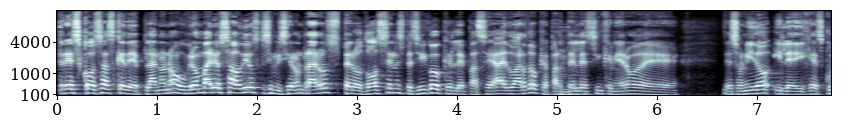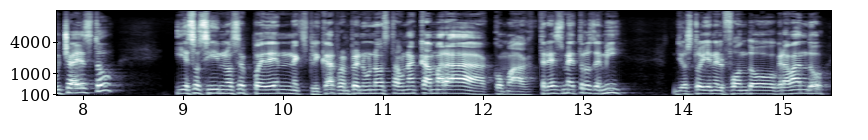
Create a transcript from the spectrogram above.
tres cosas que de plano no. Hubieron varios audios que se me hicieron raros, pero dos en específico que le pasé a Eduardo, que aparte él es ingeniero de, de sonido, y le dije, escucha esto. Y eso sí, no se pueden explicar. Por ejemplo, en uno está una cámara como a tres metros de mí. Yo estoy en el fondo grabando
